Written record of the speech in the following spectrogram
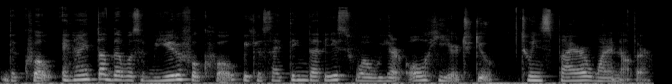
The quote. And I thought that was a beautiful quote because I think that is what we are all here to do to inspire one another.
